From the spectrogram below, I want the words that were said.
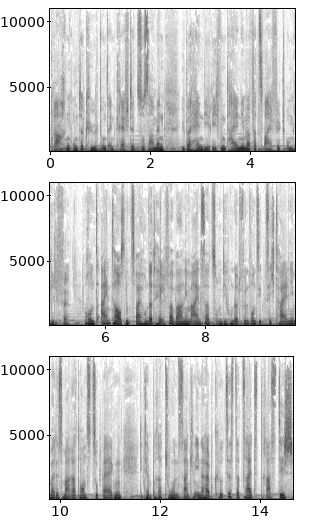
brachen unterkühlt und entkräftet zusammen. Über Handy riefen Teilnehmer verzweifelt um Hilfe. Rund 1200 Helfer waren im Einsatz, um die 175 Teilnehmer des Marathons zu bergen. Die Temperaturen sanken innerhalb kürzester Zeit drastisch.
